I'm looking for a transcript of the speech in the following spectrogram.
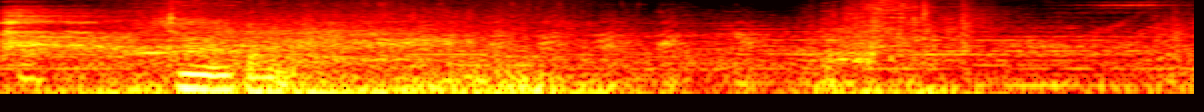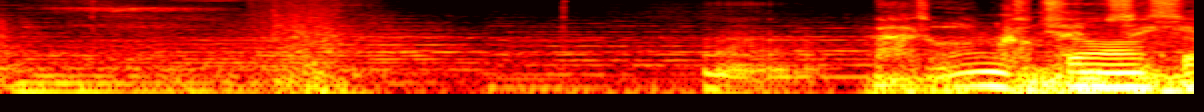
Mm, Control, so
